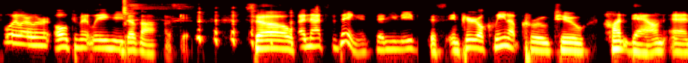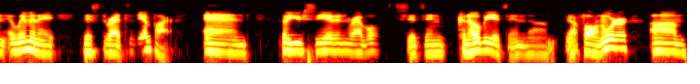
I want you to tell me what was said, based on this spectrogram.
spoiler alert, ultimately he does not escape. so, and that's the thing is then you need this Imperial cleanup crew to hunt down and eliminate this threat to the Empire. And so you see it in Rebels, it's in Kenobi, it's in um, yeah, Fallen Order. Um,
